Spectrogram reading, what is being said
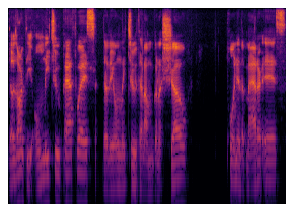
Those aren't the only two pathways. They're the only two that I'm going to show. Point of the matter is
